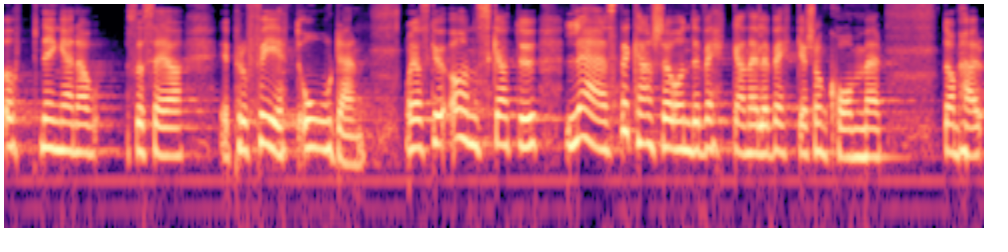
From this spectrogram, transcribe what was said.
öppningen av så säga, eh, profetorden. Och jag skulle önska att du läste kanske under veckan eller veckor som kommer de här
